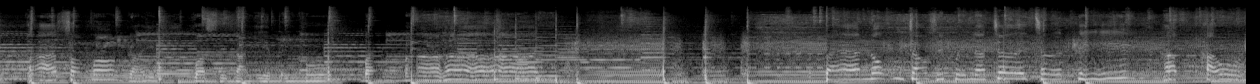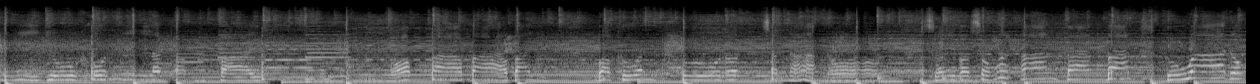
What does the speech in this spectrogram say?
ธิตาสองมองไรว่าสิได้เป็นโคบันบายแต่นกเจ้าสิเป็นเจอเชิดดีหักเขานี่อยู่คนละกำไปหมอบป่าบ้าใบบอกควรตูรถชนะนอนใส่ผสมทางกลางบ้านก็ว่าดง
